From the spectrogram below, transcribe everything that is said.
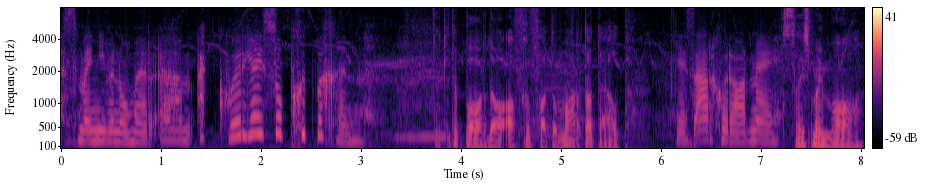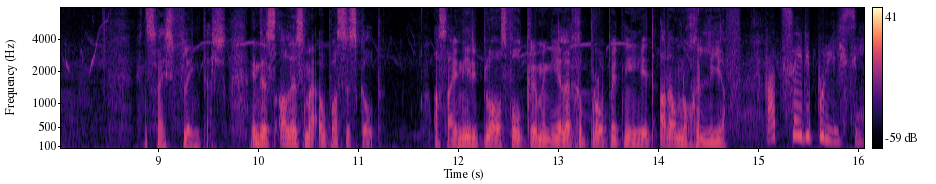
is my nuwe nommer. Ehm um, ek hoor jy's op goed begin. Ek het 'n paar dae afgevat om Martha te help. Jy's erg oor haar, nê? Nee. Sy's my ma. En sy's flenters. En dis alles my oupa se skuld. As hy nie die plaas vol kriminele geprop het nie, het Adam nog geleef. Wat sê die polisie?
